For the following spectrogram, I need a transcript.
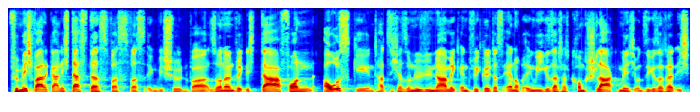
für mich war gar nicht das das, was, was irgendwie schön war, sondern wirklich davon ausgehend hat sich ja so eine Dynamik entwickelt, dass er noch irgendwie gesagt hat, komm, schlag mich und sie gesagt hat, ich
